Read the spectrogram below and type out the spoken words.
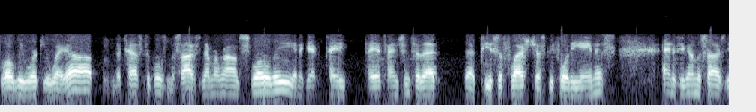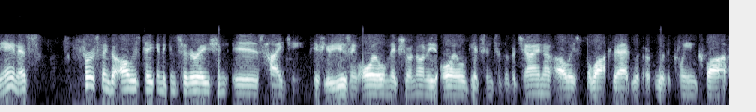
slowly work your way up. The testicles, massage them around slowly and again pay pay attention to that that piece of flesh just before the anus. And if you're going to massage the anus, first thing to always take into consideration is hygiene. If you're using oil, make sure none of the oil gets into the vagina. Always block that with a, with a clean cloth.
